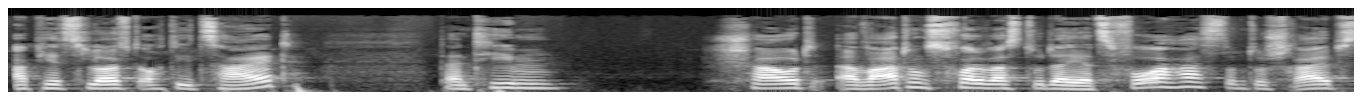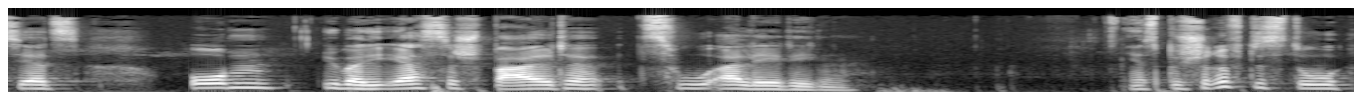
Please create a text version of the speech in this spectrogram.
ab jetzt läuft auch die Zeit. Dein Team schaut erwartungsvoll, was du da jetzt vorhast und du schreibst jetzt oben über die erste Spalte zu erledigen. Jetzt beschriftest du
